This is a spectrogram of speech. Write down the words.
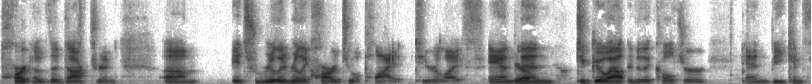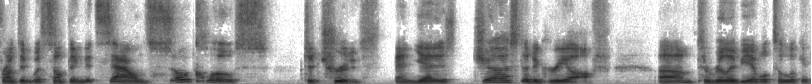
part of the doctrine, um, it's really really hard to apply it to your life, and then to go out into the culture and be confronted with something that sounds so close to truth and yet is just a degree off. Um, to really be able to look at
